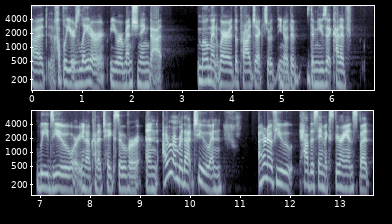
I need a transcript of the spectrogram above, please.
uh, a couple years later you were mentioning that moment where the project or you know the the music kind of leads you or you know kind of takes over and i remember that too and i don't know if you have the same experience but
